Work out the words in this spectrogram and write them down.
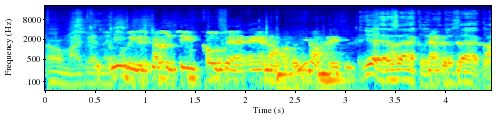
Oh my goodness. You'll be the special teams coach at Ann Arbor. You know how they do. Yeah, exactly, That's exactly.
